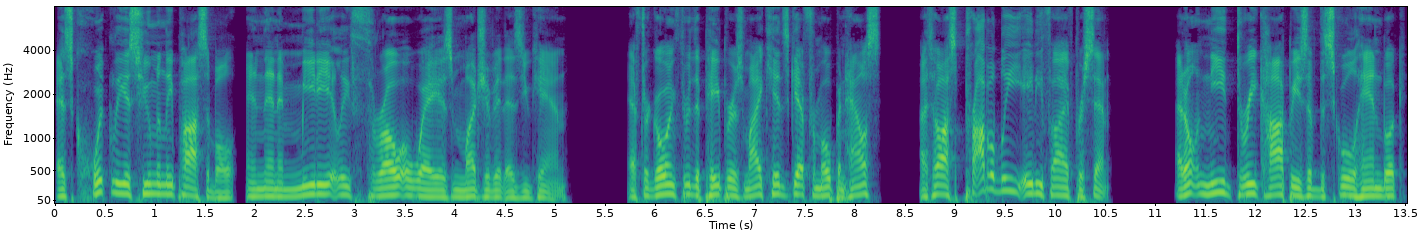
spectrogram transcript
as quickly as humanly possible and then immediately throw away as much of it as you can. After going through the papers my kids get from open house, I toss probably 85%. I don't need three copies of the school handbook,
